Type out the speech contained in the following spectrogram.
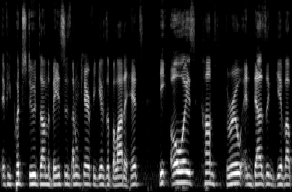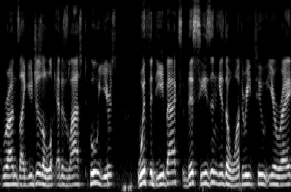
if he puts dudes on the bases. I don't care if he gives up a lot of hits. He always comes through and doesn't give up runs. Like you just look at his last two years with the D backs. This season, he has a 1.32 ERA.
